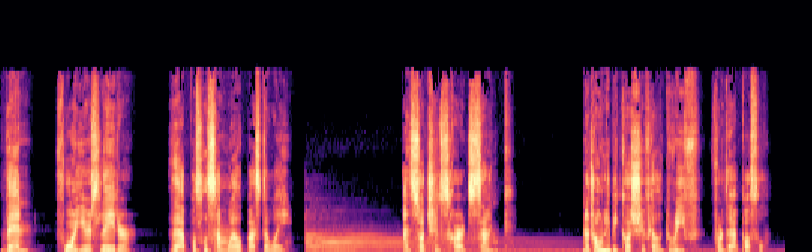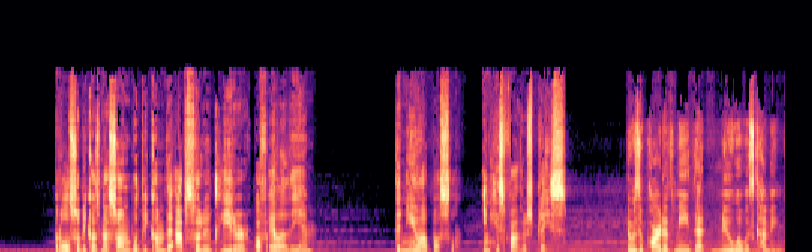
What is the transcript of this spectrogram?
Then, Four years later, the Apostle Samuel passed away, and Sochil's heart sank. Not only because she felt grief for the apostle, but also because Naasón would become the absolute leader of LLDM, the new apostle in his father's place. There was a part of me that knew what was coming.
